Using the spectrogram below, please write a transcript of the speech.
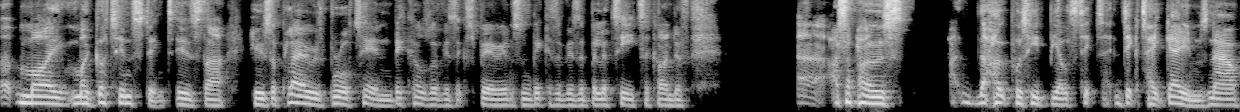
uh, my my gut instinct is that he's a player who's brought in because of his experience and because of his ability to kind of, uh, I suppose, uh, the hope was he'd be able to dictate games. Now,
